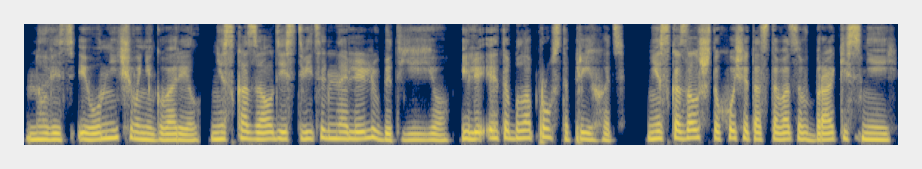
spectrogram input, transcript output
Но ведь и он ничего не говорил. Не сказал, действительно ли любит ее. Или это была просто прихоть. Не сказал, что хочет оставаться в браке с ней.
